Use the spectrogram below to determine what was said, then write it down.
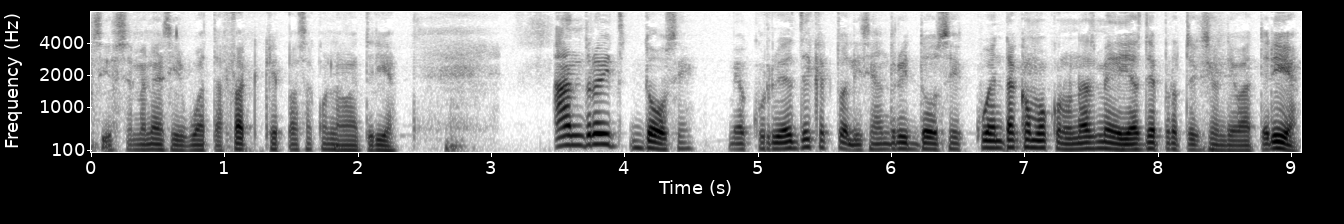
Si ustedes me van a decir, what the fuck, ¿qué pasa con la batería? Android 12, me ocurrió desde que actualicé Android 12, cuenta como con unas medidas de protección de batería.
